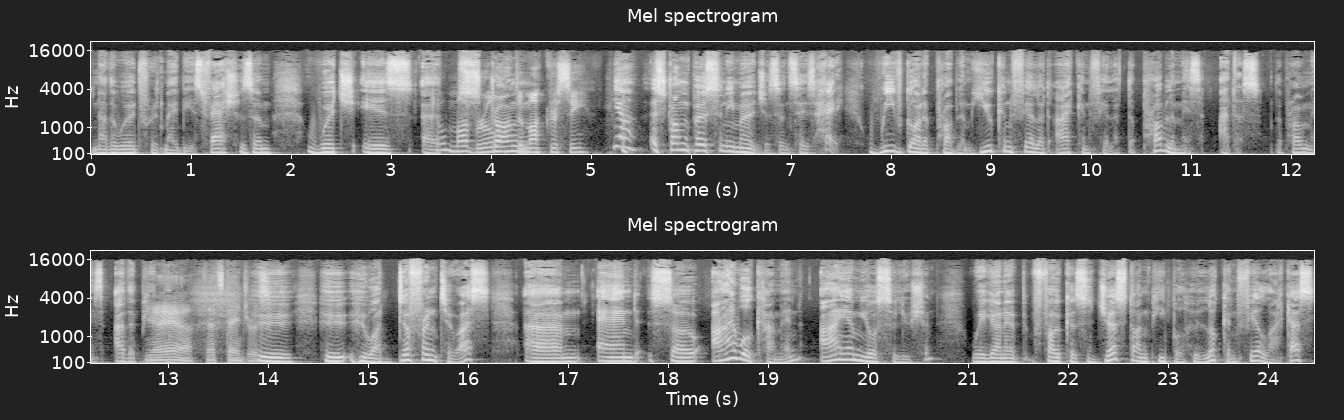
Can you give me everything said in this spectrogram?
Another word for it maybe is fascism, which is a oh, mob strong rule, democracy. Yeah, a strong person emerges and says, Hey, we've got a problem. You can feel it, I can feel it. The problem is others. The problem is other people. Yeah, yeah that's dangerous. Who, who, who are different to us. Um, and so I will come in, I am your solution. We're going to focus just on people who look and feel like us.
